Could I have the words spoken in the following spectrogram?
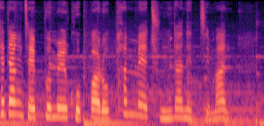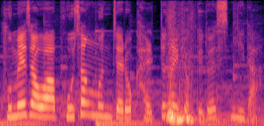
해당 제품을 곧바로 판매 중단했지만 구매자와 보상 문제로 갈등을 겪기도 했습니다.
